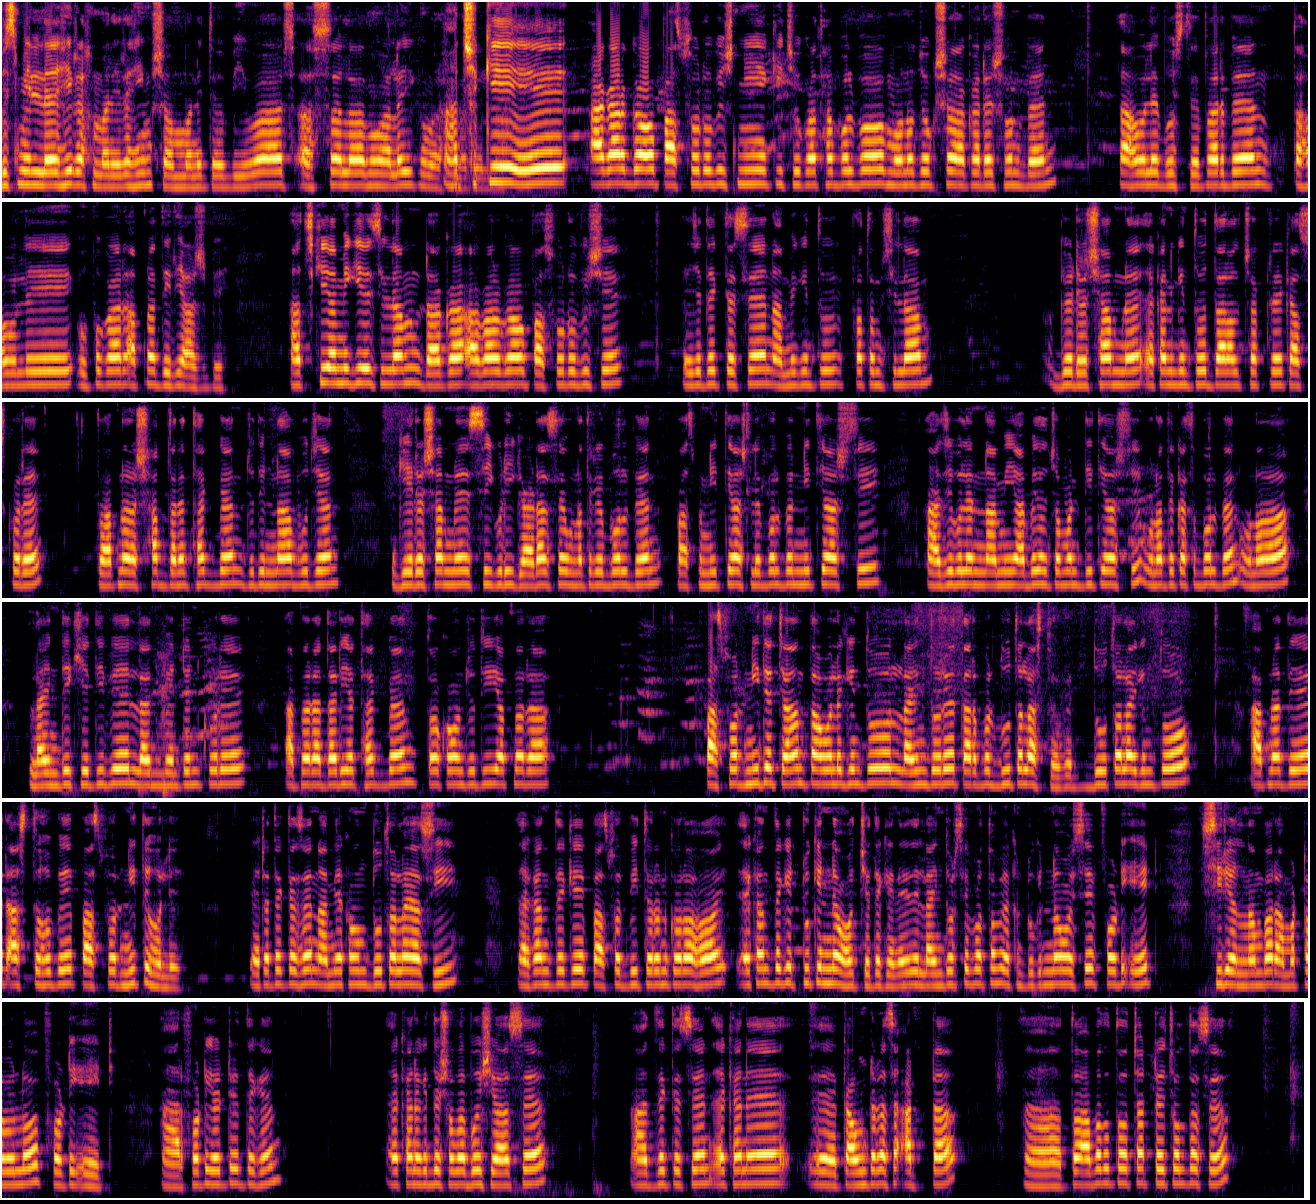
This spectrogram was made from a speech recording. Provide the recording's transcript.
বিসমিল্লাহ রহমান রহিম সম্মানিত ভিউয়ার্স আসসালামু আলাইকুম আজকে আগারগাঁও পাসপোর্ট অফিস নিয়ে কিছু কথা বলব, মনোযোগ সহকারে শুনবেন, তাহলে বুঝতে পারবেন, তাহলে উপকার আপনাদেরই আসবে। আজকে আমি গিয়েছিলাম ঢাকা আগারগাঁও পাসপোর্ট অফিসে। এই যে দেখতেছেন, আমি কিন্তু প্রথম ছিলাম গেটের সামনে, এখানে কিন্তু দালাল চক্রে কাজ করে। তো আপনারা সাবধানে থাকবেন, যদি না বুঝেন গেটের সামনে সিকিউরিটি গার্ড আছে, ওনাদেরকে বলবেন, পাসপোর্ট নিতে আসলে বলবেন, নিতে আসছি। আজই বলেন আমি আবেদন জমা দিতে আসছি, ওনাদের কাছে বলবেন, ওনারা লাইন দেখিয়ে দিবে, লাইন মেনটেন করে আপনারা দাঁড়িয়ে থাকবেন। তখন যদি আপনারা পাসপোর্ট নিতে চান, তাহলে কিন্তু লাইন ধরে তারপর দুতলা আসতে হবে। দোতলায় কিন্তু আপনাদের আসতে হবে পাসপোর্ট নিতে হলে। এটা দেখতেছেন, আমি এখন দোতলায় আছি। এখান থেকে পাসপোর্ট বিতরণ করা হয়। এখান থেকে টুকেন নেওয়া হচ্ছে, দেখেন, এই লাইন ধরছে প্রথমে, এখন টুকেন নেওয়া হয়েছে ফর্টি এইট সিরিয়াল নাম্বার আমারটা হলো ফর্টি এইট আর ফর্টি এইটের দেখেন, এখানে কিন্তু সবাই বসে আছে। আর দেখতেছেন, এখানে কাউন্টার আছে আটটা। তো আপাতত চারটায় চলতেছে।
